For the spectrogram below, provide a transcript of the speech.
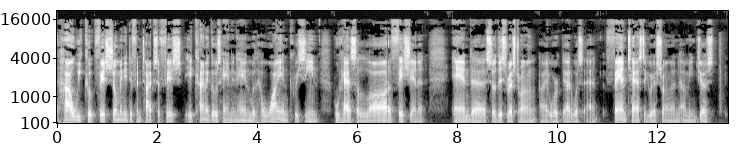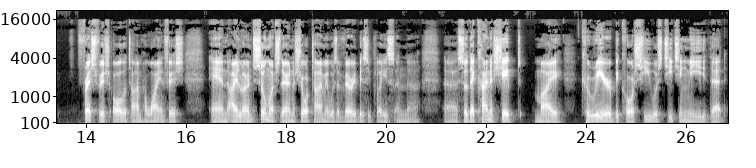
how we cook fish, so many different types of fish, it kind of goes hand in hand with Hawaiian cuisine, who has a lot of fish in it. And uh, so this restaurant I worked at was a fantastic restaurant, and I mean just fresh fish all the time, Hawaiian fish and I learned so much there in a short time. It was a very busy place, and uh, uh, so that kind of shaped my career because he was teaching me that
